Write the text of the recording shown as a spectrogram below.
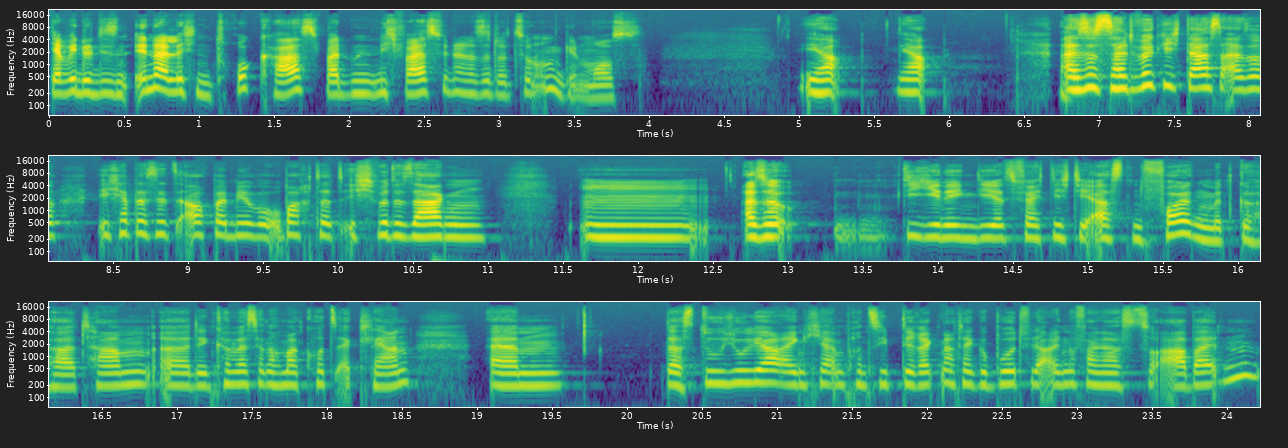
ja, wie du diesen innerlichen Druck hast, weil du nicht weißt, wie du in der Situation umgehen musst. Ja, ja. Also es ist halt wirklich das, also ich habe das jetzt auch bei mir beobachtet. Ich würde sagen, mh, mm, also diejenigen, die jetzt vielleicht nicht die ersten Folgen mitgehört haben, äh, den können wir es ja nochmal kurz erklären. Ähm, dass du, Julia, eigentlich ja im Prinzip direkt nach der Geburt wieder angefangen hast zu arbeiten.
